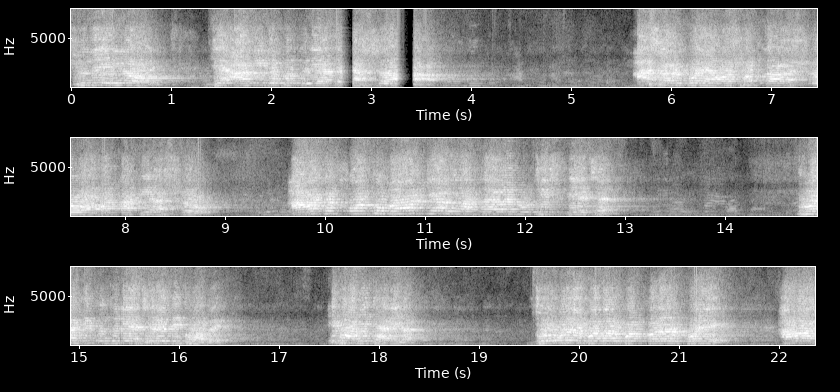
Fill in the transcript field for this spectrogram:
শুধু এই নয় যে আমি যখন দুনিয়াতে আসলাম, আসার পরে আমার সন্তান আসলো, আমার নাতি আসলো, আমাকে কতবার যে আল্লাহ তাআলা নোটিশ দিয়েছেন তোমার কিন্তু দুনিয়া ছেড়ে দিতে হবে এটা আমি জানি না যৌবনে পদার্পণ করার পরে আমার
